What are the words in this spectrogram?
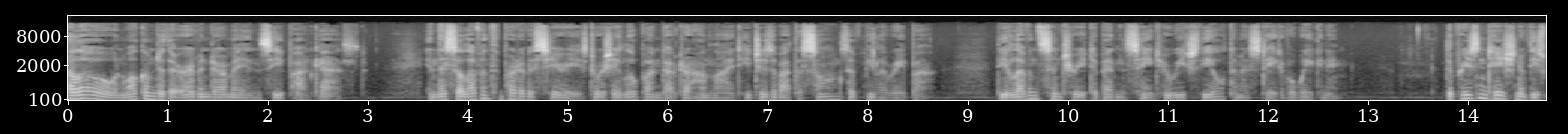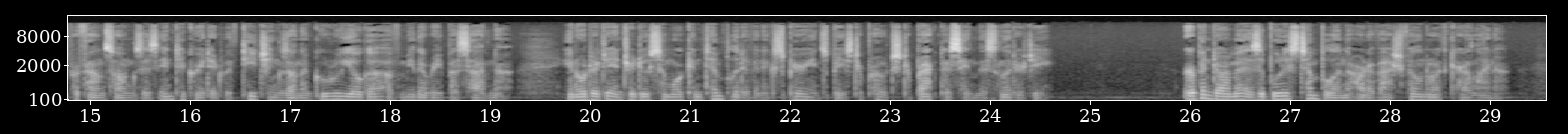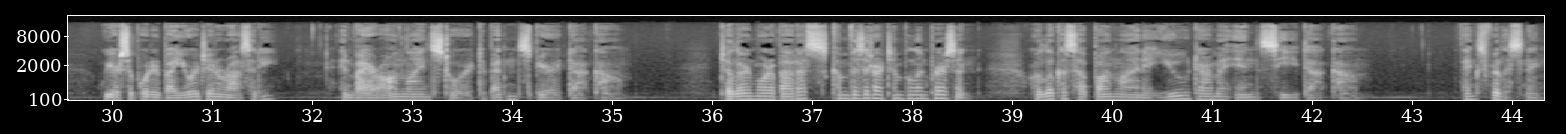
Hello, and welcome to the Urban Dharma NC podcast. In this 11th part of a series, Dorje Lopan Dr. Hanlai teaches about the songs of Milarepa, the 11th century Tibetan saint who reached the ultimate state of awakening. The presentation of these profound songs is integrated with teachings on the Guru Yoga of Milarepa Sadhana in order to introduce a more contemplative and experience based approach to practicing this liturgy. Urban Dharma is a Buddhist temple in the heart of Asheville, North Carolina. We are supported by your generosity and by our online store, TibetanSpirit.com. To learn more about us, come visit our temple in person or look us up online at udharmanc.com. Thanks for listening.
